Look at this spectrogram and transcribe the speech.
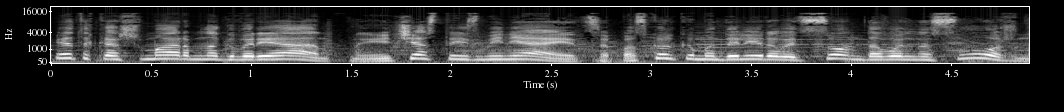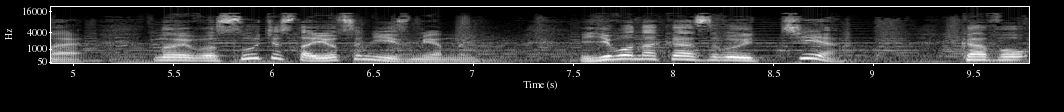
Это кошмар многовариантный и часто изменяется, поскольку моделировать сон довольно сложно, но его суть остается неизменной. Его наказывают те, кого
